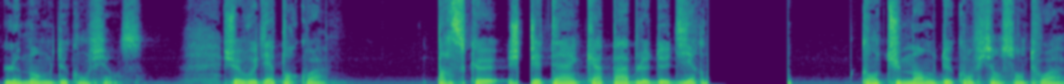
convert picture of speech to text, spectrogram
le manque de confiance. Je vais vous dire pourquoi. Parce que j'étais incapable de dire quand tu manques de confiance en toi.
